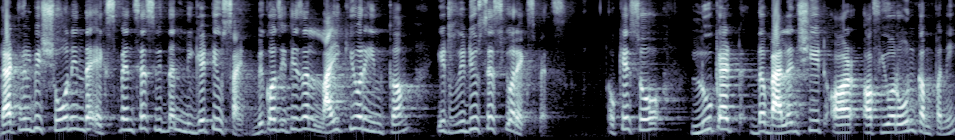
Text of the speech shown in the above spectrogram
that will be shown in the expenses with the negative sign because it is a like your income it reduces your expense. Okay. So, look at the balance sheet or of your own company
